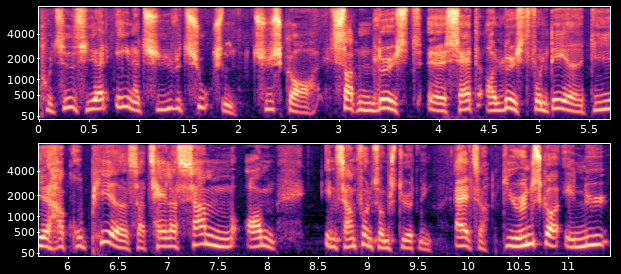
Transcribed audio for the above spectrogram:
Politiet siger, at 21.000 tyskere, sådan løst øh, sat og løst funderet, de øh, har grupperet sig, taler sammen om en samfundsomstyrtning. Altså, de ønsker en ny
